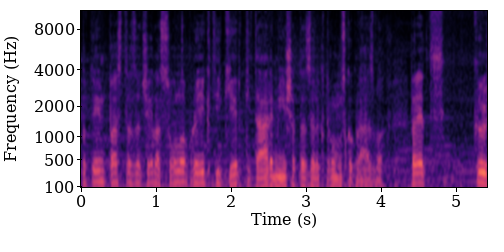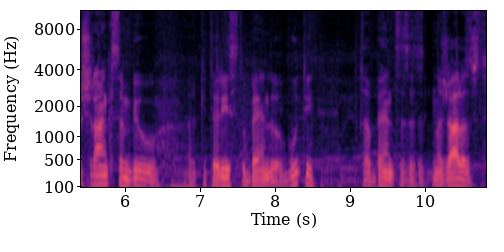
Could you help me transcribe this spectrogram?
potem pa sta začela solo projekti, kjer kitare mešata z elektronsko glasbo. Pred Kulšrank sem bil eh, kitarist v bendu Guti. Ta bend nažalost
